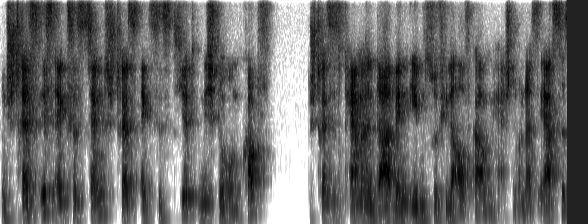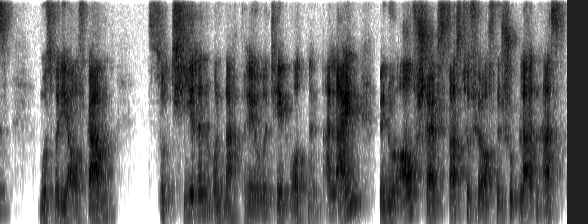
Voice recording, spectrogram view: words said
Und Stress ist existent, Stress existiert nicht nur im Kopf, Stress ist permanent da, wenn eben zu viele Aufgaben herrschen. Und als erstes muss man die Aufgaben sortieren und nach Priorität ordnen. Allein, wenn du aufschreibst, was du für offene Schubladen hast,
